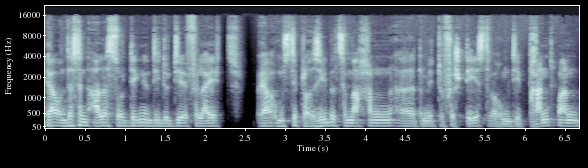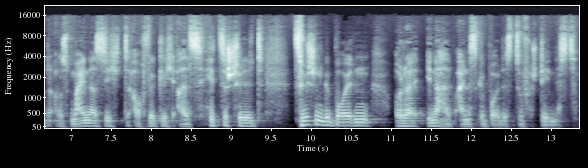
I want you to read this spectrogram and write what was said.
Ja, und das sind alles so Dinge, die du dir vielleicht, ja, um es dir plausibel zu machen, äh, damit du verstehst, warum die Brandwand aus meiner Sicht auch wirklich als Hitzeschild zwischen Gebäuden oder innerhalb eines Gebäudes zu verstehen ist.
